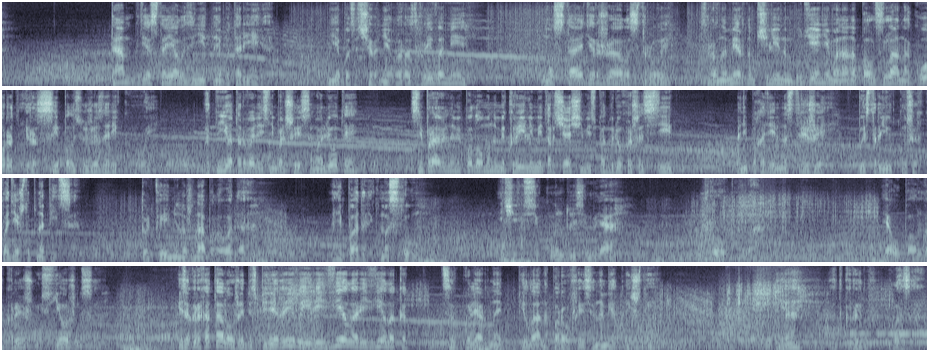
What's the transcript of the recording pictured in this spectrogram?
Там, где стояла зенитная батарея, небо зачернело разрывами, но стая держала строй. С равномерным пчелиным гудением она наползла на город и рассыпалась уже за рекой. От нее оторвались небольшие самолеты – с неправильными поломанными крыльями и торчащими из-под брюха шасси. Они походили на стрижей, быстро юркнувших к воде, чтобы напиться. Только им не нужна была вода. Они падали к мосту, и через секунду земля дрогнула. Я упал на крышу и съежился. И загрохотало уже без перерыва, и ревела, ревела, как циркулярная пила, напоровшаяся на медный штырь. Я открыл глаза.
